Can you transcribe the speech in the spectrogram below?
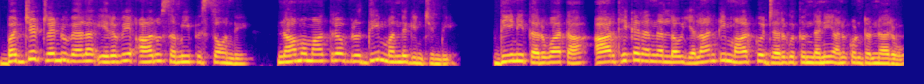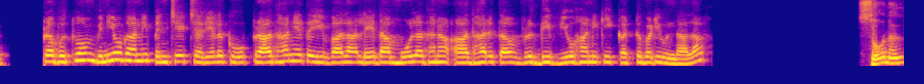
బడ్జెట్ రెండు వేల ఇరవై ఆరు సమీపిస్తోంది. నామమాత్ర వృద్ధి మందగించింది. దీని తరువాత ఆర్థిక రంగంలో ఎలాంటి మార్పు జరుగుతుందని అనుకుంటున్నారు? ప్రభుత్వం వినియోగాన్ని పెంచే చర్యలకు ప్రాధాన్యత ఇవ్వాలా లేదా మూలధన ఆధారిత వృద్ధి వ్యూహానికి కట్టుబడి ఉండాలా? సోనల్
